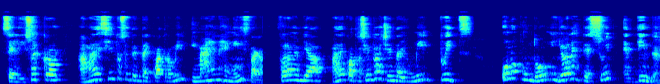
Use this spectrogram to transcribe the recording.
Se le hizo scroll a más de 174 mil imágenes en Instagram fueron enviados más de 481 mil tweets, 1.1 millones de sweep en Tinder,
